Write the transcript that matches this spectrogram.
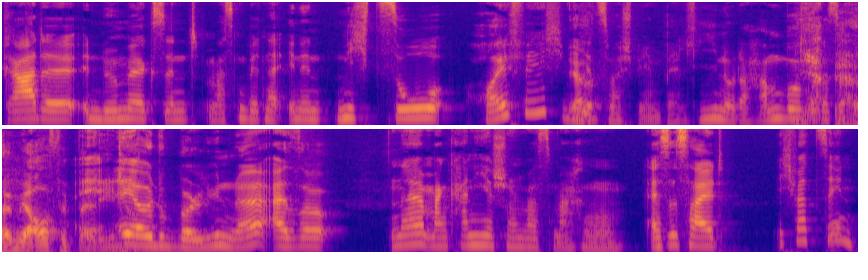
Gerade in Nürnberg sind MaskenbildnerInnen nicht so häufig, wie Ja. jetzt zum Beispiel in Berlin oder Hamburg oder so. Ja, hör mir auf mit Berlin. Ey, ey, du Berlin, ne? Also, ne, man kann hier schon was machen. Es ist halt, ich werd's sehen.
